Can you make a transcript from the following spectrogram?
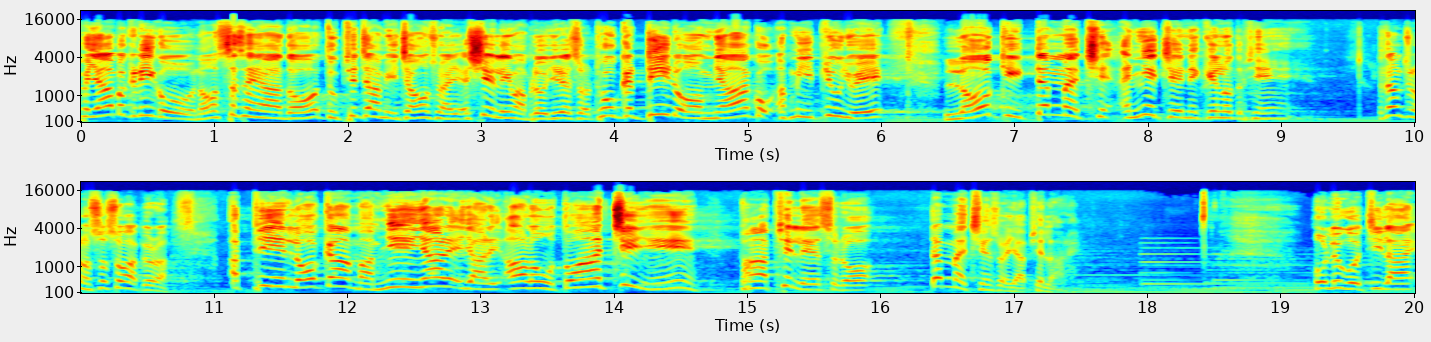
ဖျားပဂတိကိုနော်ဆက်ဆံရတော့သူဖြစ်ကြမိအကြောင်းဆိုတာရဲ့အရှိလေးမှာဘယ်လိုရေးလဲဆိုတော့ထိုဂတိတော်များကိုအမိပြု၍ လောကီတက်မှတ်ခြင်းအညစ်အကြေးနဲ့ကင်းလို့သဖြင့်ဒါကြောင့်ကျွန်တော်ဆော့ဆော့ကပြောတာအပြင်လောကမှာမြင်ရတဲ့အရာတွေအားလုံးကိုသွားကြည့်ရင်ဘာဖြစ်လဲဆိုတော့တက်မှတ်ခြင်းဆိုတဲ့အရာဖြစ်လာတယ်ဟိုလူကိုကြည့်လိုက်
